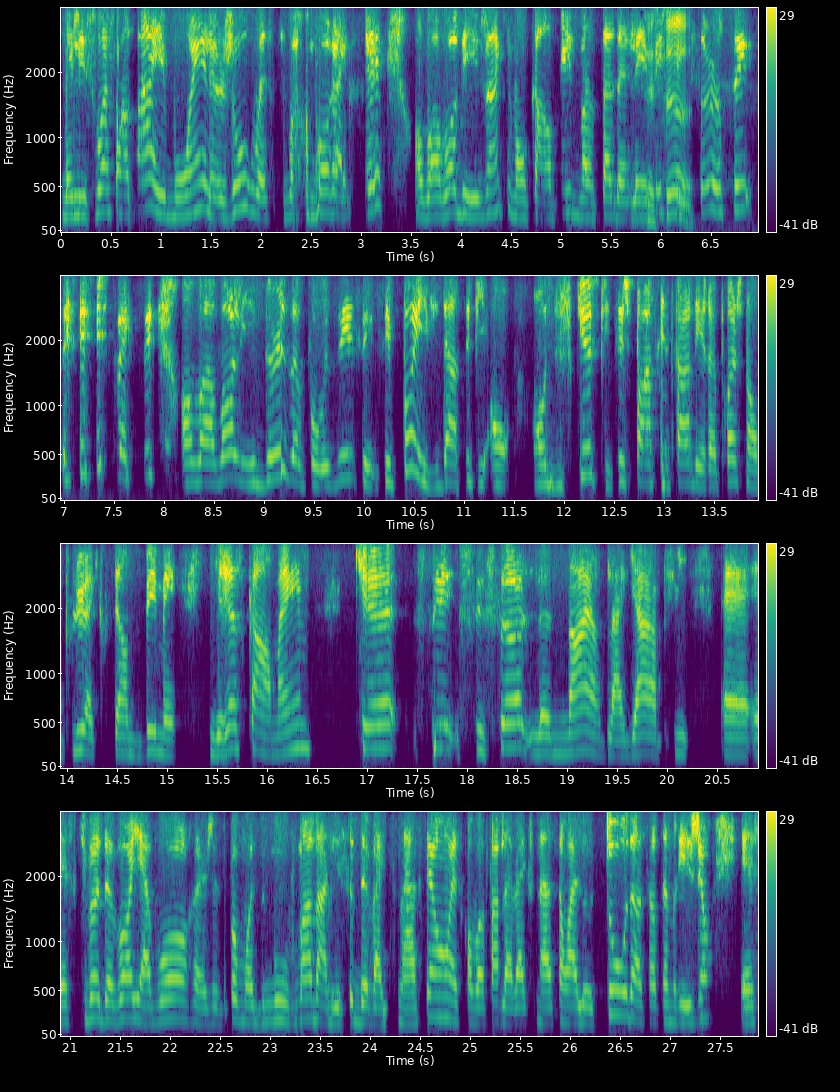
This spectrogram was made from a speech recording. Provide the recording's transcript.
Mais les 60 ans et moins, le jour où est-ce qu'ils vont avoir accès, on va avoir des gens qui vont camper devant le stade olympique. C'est sûr, on va avoir les deux opposés. C'est pas évident. Puis on, on discute, puis je suis pas en train de faire des reproches non plus à Christian Dubé, mais il reste quand même que c'est ça le nerf de la guerre. Puis euh, est-ce qu'il va devoir y avoir, euh, je ne sais pas moi, du mouvement dans les sites de vaccination? Est-ce qu'on va faire de la vaccination à l'auto dans certaines régions? Est-ce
